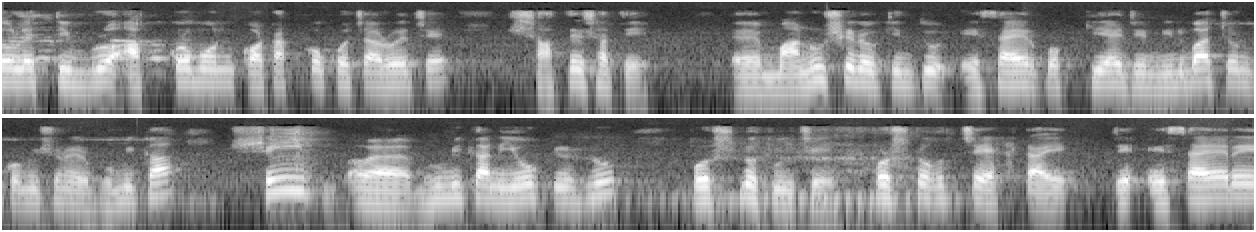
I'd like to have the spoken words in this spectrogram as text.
দলের তীব্র আক্রমণ, কটাক্ষ খোঁচা রয়েছে সাথে সাথে মানুষেরও কিন্তু এসআইয়ের প্রক্রিয়ায় যে নির্বাচন কমিশনের ভূমিকা, সেই ভূমিকা নিয়েও কিন্তু প্রশ্ন তুলছে। প্রশ্ন হচ্ছে একটাই, যে এসআইআরে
